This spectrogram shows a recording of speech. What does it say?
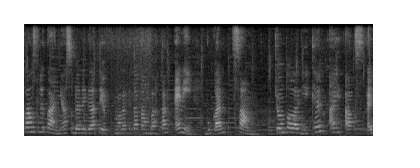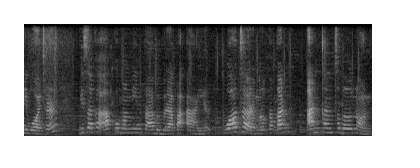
translitanya sudah negatif maka kita tambahkan any bukan some contoh lagi can I ask any water Bisakah aku meminta beberapa air? Water merupakan uncountable noun.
